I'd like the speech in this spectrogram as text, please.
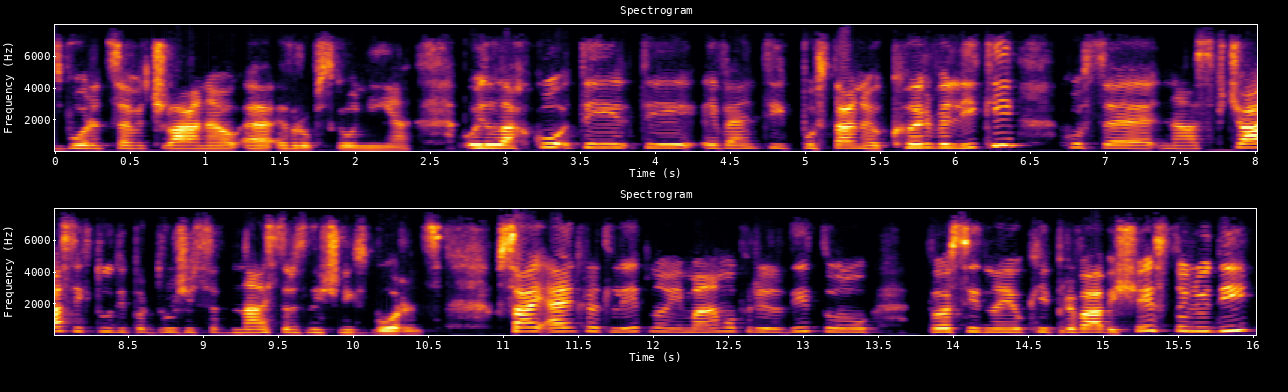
zbornice članov uh, Evropske unije. Lahko te, te eventi postanejo kar veliki, ko se nas včasih tudi pridruži 17 različnih zbornic. Vsaj enkrat letno imamo prireditev v Sydneyju, ki privabi 600 ljudi.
